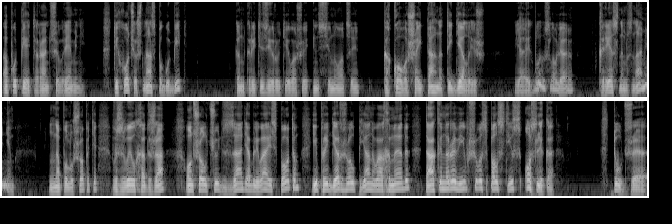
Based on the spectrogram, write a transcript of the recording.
опупеть раньше времени, ты хочешь нас погубить? Конкретизируйте ваши инсинуации. Какого шайтана ты делаешь? Я их благословляю. Крестным знаменем — на полушепоте взвыл Хаджа. Он шел чуть сзади, обливаясь потом, и придерживал пьяного Ахмеда, так и норовившего сползти с ослика. Тут же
